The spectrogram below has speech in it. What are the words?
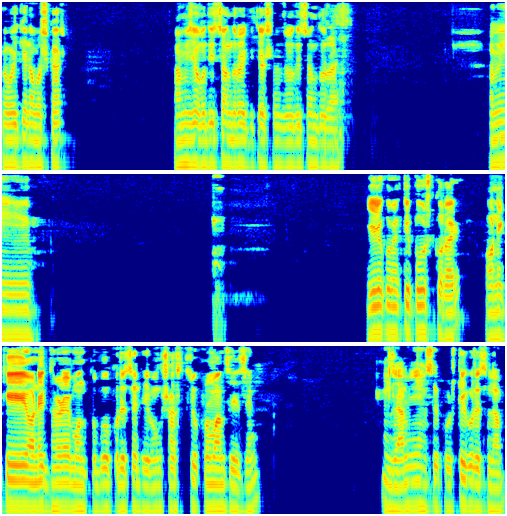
সবাইকে নমস্কার। আমি জগদীশ চন্দ্র রায়, গীতা জগদীশ চন্দ্র রায়। আমি এরকম একটি পোস্ট করায়, অনেকে অনেক ধরনের মন্তব্য করেছেন এবং শাস্ত্রীয় প্রমাণ চেয়েছেন। যে আমি হচ্ছে পোস্টে করেছিলাম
